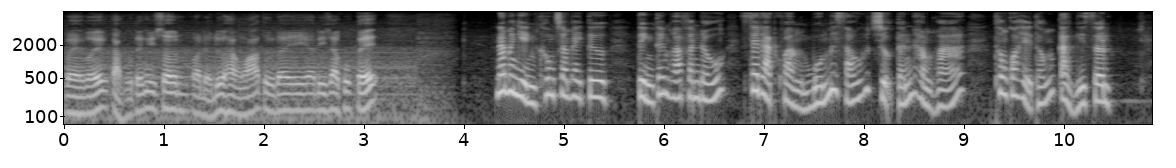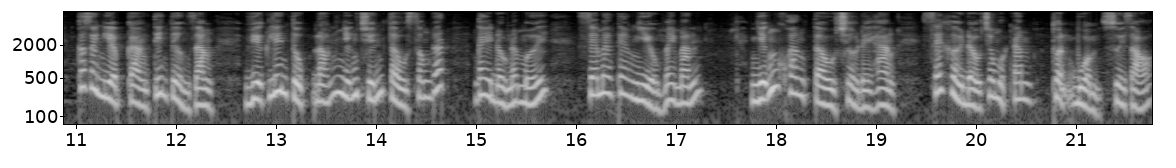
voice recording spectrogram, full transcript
về với cảng quốc tế Nghi Sơn và để đưa hàng hóa từ đây đi ra quốc tế. Năm 2024, tỉnh Thanh Hóa phấn đấu sẽ đạt khoảng 46 triệu tấn hàng hóa thông qua hệ thống cảng Nghi Sơn. Các doanh nghiệp càng tin tưởng rằng việc liên tục đón những chuyến tàu sông đất ngay đầu năm mới sẽ mang theo nhiều may mắn. Những khoang tàu chở đầy hàng sẽ khởi đầu trong một năm thuận buồm xuôi gió.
